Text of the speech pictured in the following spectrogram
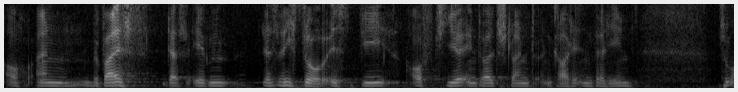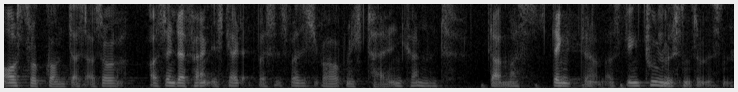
auch ein Beweis, dass eben das nicht so ist, wie oft hier in Deutschland und gerade in Berlin zum Ausdruck kommt, dass also Ausländerfeindlichkeit etwas ist, was ich überhaupt nicht teilen kann und damals denkte, was gegen tun müssen zu müssen.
